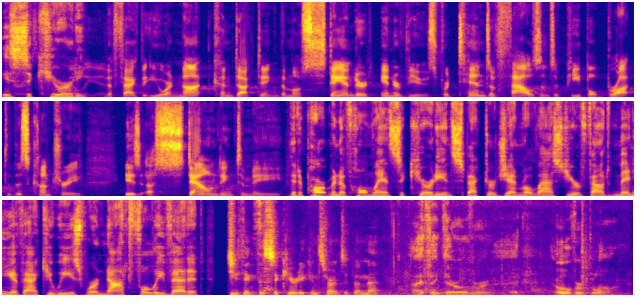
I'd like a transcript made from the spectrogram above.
is security. The fact that you are not conducting the most standard interviews for tens of thousands of people brought to this country is astounding to me. The Department of Homeland Security Inspector General last year found many evacuees were not fully vetted. Do you think the security concerns have been met? I think they're over overblown.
